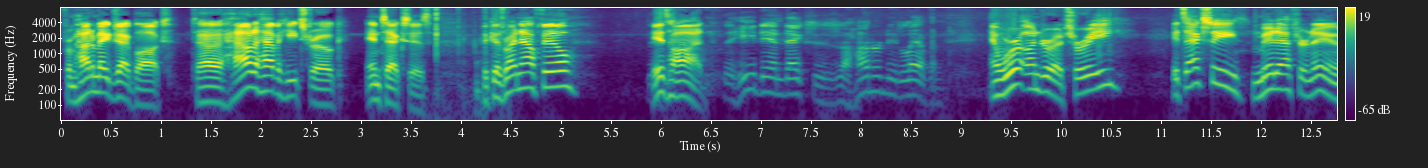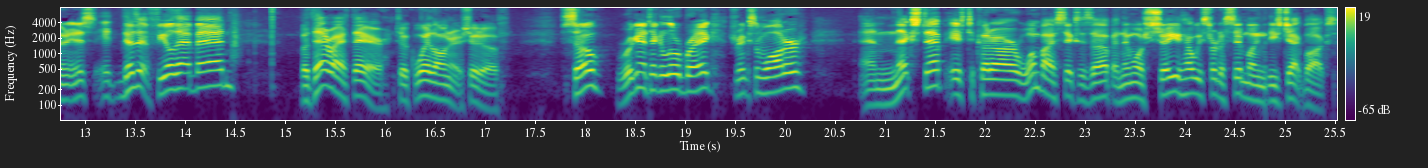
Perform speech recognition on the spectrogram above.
from how to make jack blocks to how to have a heat stroke in Texas. Because right now, Phil, it's hot. The heat index is 111. And we're under a tree. It's actually mid-afternoon, and it's, it doesn't feel that bad. But that right there took way longer than it should have. So, we're going to take a little break, drink some water, and next step is to cut our 1x6s up, and then we'll show you how we start assembling these jack blocks.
